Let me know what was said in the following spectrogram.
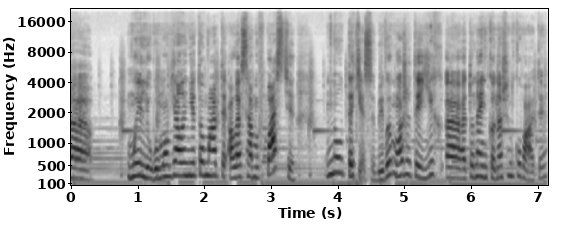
е, ми любимо в'ялені томати, але саме в пасті. Ну, таке собі. Ви можете їх е, тоненько нашинкувати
